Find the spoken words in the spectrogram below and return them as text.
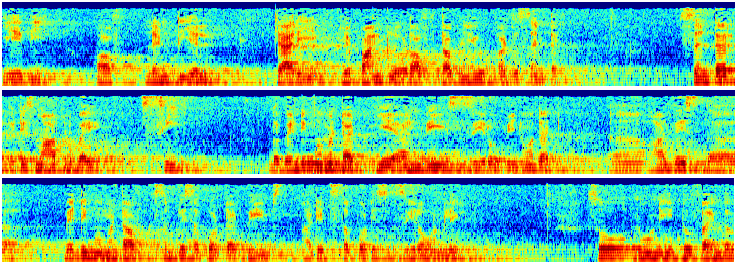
AB of length L carrying a point load of W at the center. Center it is marked by C. The bending moment at A and B is 0. We know that uh, always the bending moment of simply supported beams at its support is 0 only. So no need to find the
